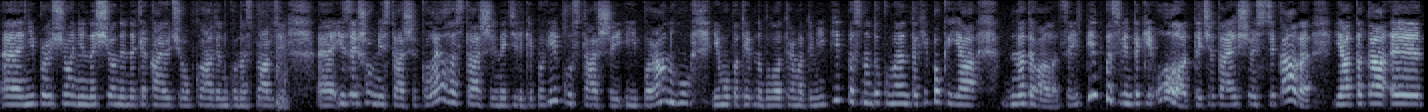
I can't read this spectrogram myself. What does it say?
е, ні про що, ні на що не натякаючи обкладинку насправді. Е, І зайшов мій старший колега, старший не тільки по віку, старший і по рангу. Йому потрібно було отримати мій підпис на документах. І поки я надавала цей підпис, він такий: О, ти читаєш щось цікаве. Я така, е,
